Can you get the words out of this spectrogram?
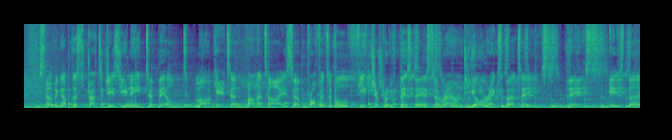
serving up the strategies you need to build, market, and monetize a profitable, future proof business around your expertise. This is the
